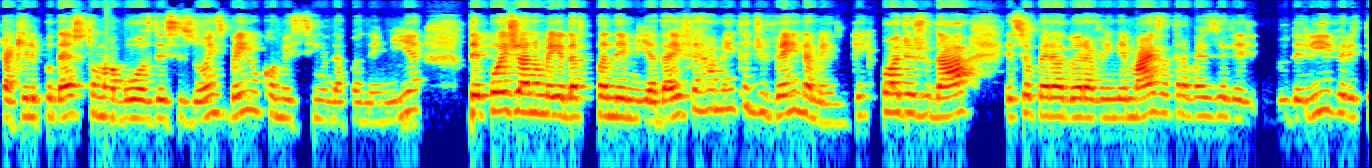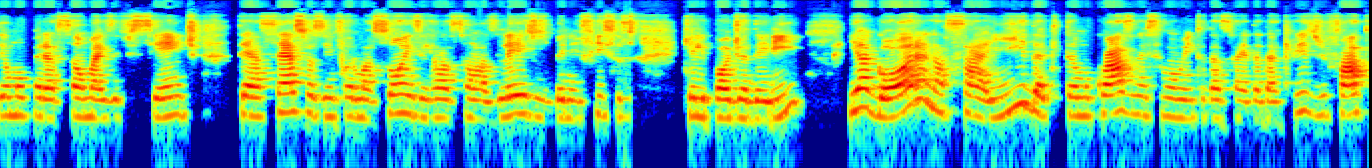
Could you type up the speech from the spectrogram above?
para que ele pudesse tomar boas decisões bem no comecinho da pandemia. Depois, já no meio da pandemia, daí ferramenta de venda mesmo. O que, que pode ajudar esse operador a vender mais através do delivery, ter uma operação mais eficiente, ter acesso às informações em relação às leis, os benefícios que ele pode aderir. E agora, na saída, que estamos quase nesse momento da saída da crise, de fato,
